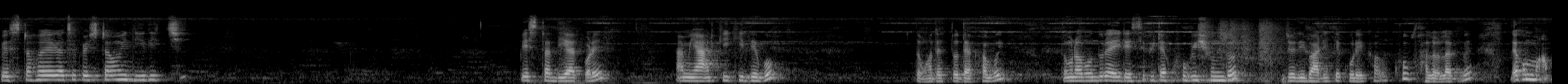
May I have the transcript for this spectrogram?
পেস্টটা হয়ে গেছে, পেস্টটাও আমি দিয়ে দিচ্ছি। পেস্টটা দেওয়ার পরে আমি আর কি কি দেব তোমাদের তো দেখাবই। তোমরা বন্ধুরা, এই রেসিপিটা খুবই সুন্দর, যদি বাড়িতে করে খাও, খুব ভালো লাগবে। দেখো, মাপ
